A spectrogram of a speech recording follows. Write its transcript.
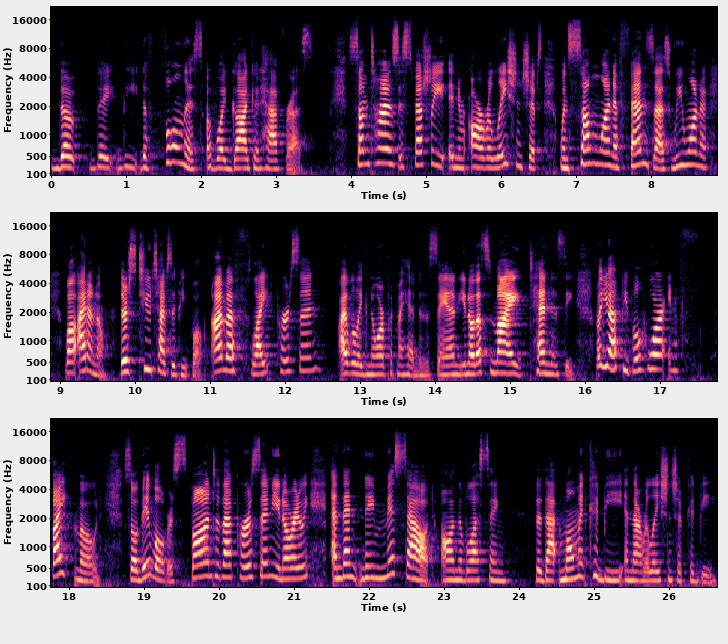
the, the, the, the fullness of what God could have for us. Sometimes, especially in our relationships, when someone offends us, we want to, well, I don't know. There's two types of people. I'm a flight person. I will ignore, put my head in the sand. You know, that's my tendency. But you have people who are in fight mode. So they will respond to that person, you know, right away. And then they miss out on the blessing that that moment could be and that relationship could be.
